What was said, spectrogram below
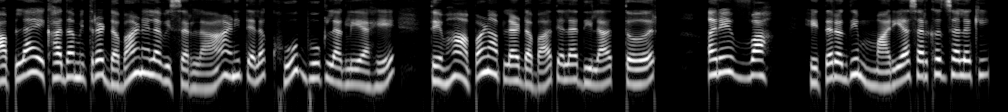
आपला एखादा मित्र डबा आणायला विसरला आणि त्याला खूप भूक लागली आहे तेव्हा आपण आपला डबा त्याला दिला तर? अरे वा हे तर अगदी मारियासारखंच झालं की.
